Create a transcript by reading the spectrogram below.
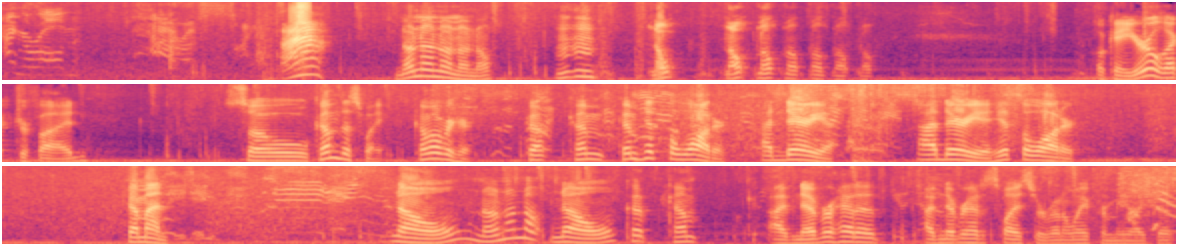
hanger on. Parasite. Ah! No, no, no, no, no. Mm-mm. Nope. Nope, nope, nope, nope, nope, nope. Okay, you're electrified. So, come this way. Come over here. Come, come, come hit the water. I dare you. I dare you. Hit the water. Come on. No, no, no, no, no. Come, come. I've never had a, I've never had a splicer run away from me like this.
